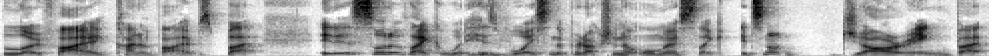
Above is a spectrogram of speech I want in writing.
lo-fi kind of vibes but it is sort of like his voice and the production are almost like it's not jarring but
